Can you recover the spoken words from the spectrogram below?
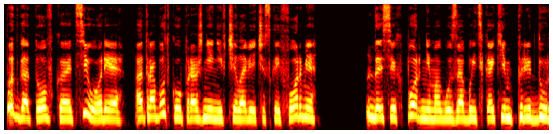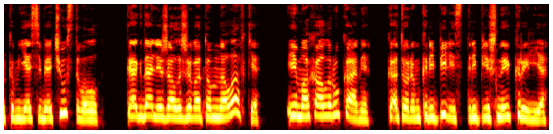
Подготовка, теория, отработка упражнений в человеческой форме. До сих пор не могу забыть, каким придурком я себя чувствовал, когда лежал животом на лавке и махал руками, которым крепились трепишные крылья,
